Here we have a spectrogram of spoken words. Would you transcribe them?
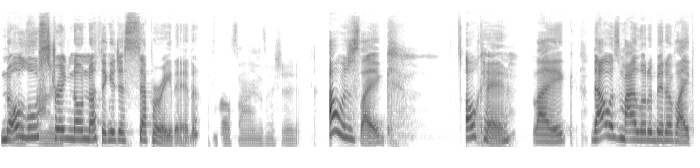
no, no loose signs. string, no nothing. It just separated. No signs and shit. I was just like, okay, like that was my little bit of like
